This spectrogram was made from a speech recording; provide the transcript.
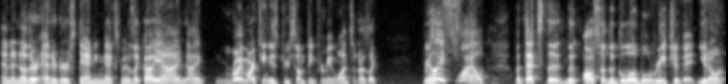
and another editor standing next to me was like, "Oh yeah, I, I Roy Martinez drew something for me once," and I was like, "Really? Wild." But that's the the also the global reach of it. You don't.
